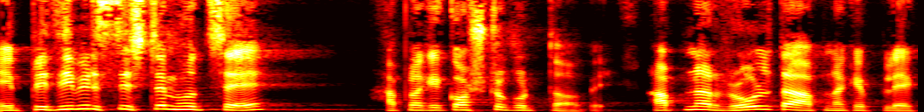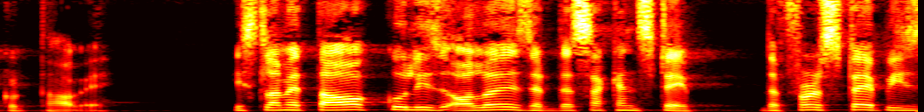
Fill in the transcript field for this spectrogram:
এই পৃথিবীর সিস্টেম হচ্ছে আপনাকে কষ্ট করতে হবে, আপনার রোলটা আপনাকে প্লে করতে হবে। ইসলামে তাওয়াক্কুল is always at the second step the first step is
